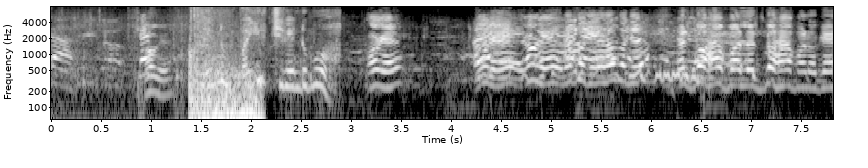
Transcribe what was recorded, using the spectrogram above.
Yeah. Okay இன்னும் பயிற்சி வேண்டுமோ okay okay okay that's okay that's okay. let's go have fun let's go have fun okay.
